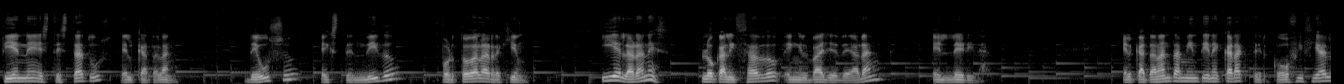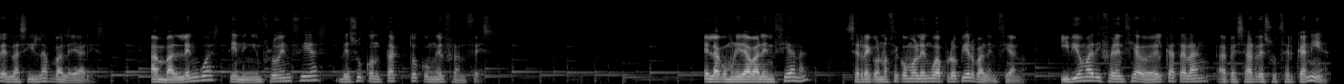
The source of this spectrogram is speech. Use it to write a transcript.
tiene este estatus el catalán, de uso extendido por toda la región, y el aranés, localizado en el Valle de Arán, en Lérida. El catalán también tiene carácter cooficial en las Islas Baleares. Ambas lenguas tienen influencias de su contacto con el francés. En la comunidad valenciana se reconoce como lengua propia el valenciano, idioma diferenciado del catalán a pesar de su cercanía,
